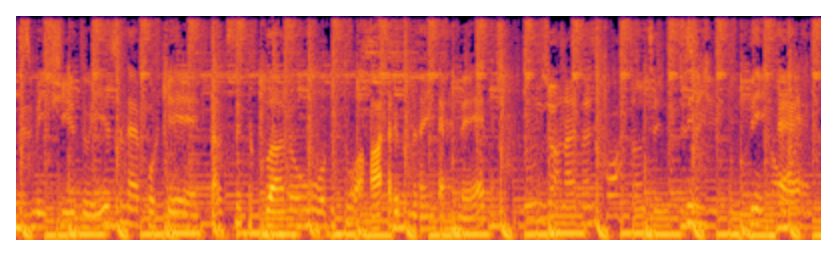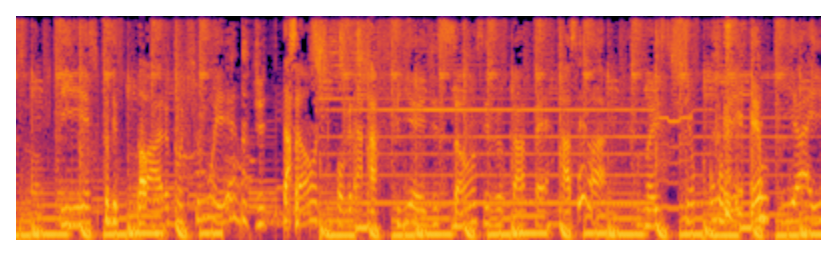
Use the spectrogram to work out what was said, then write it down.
desmentindo isso, né? Porque tá circulando um obituário na internet. Um dos jornais mais importantes aí, notícia Sim, sim, é. E esse obituário continha um erro de tipografia, edição, viu café, sei lá. Mas tinha um erro. E aí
